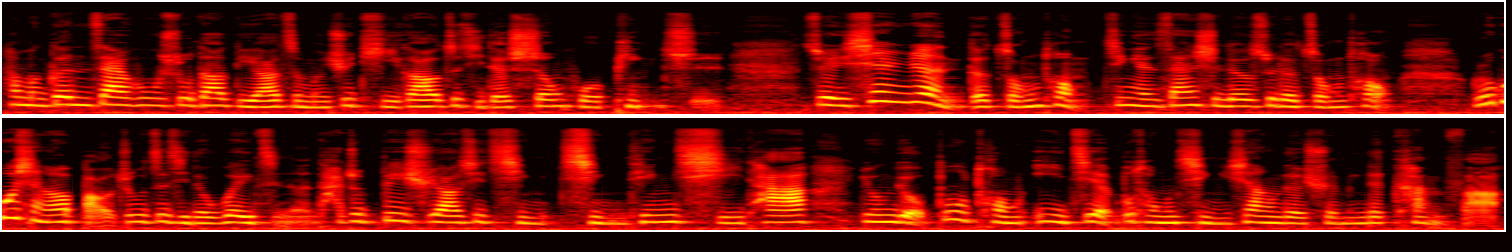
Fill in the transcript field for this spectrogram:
他们更在乎说到底要怎么去提高自己的生活品质。所以现任的总统，今年三十六岁的总统，如果想要保住自己的位置呢，他就必须要去请倾听其他拥有不同意。见不同倾向的选民的看法，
